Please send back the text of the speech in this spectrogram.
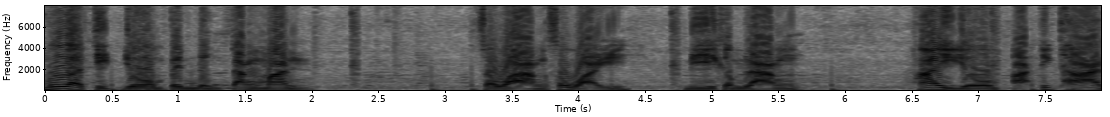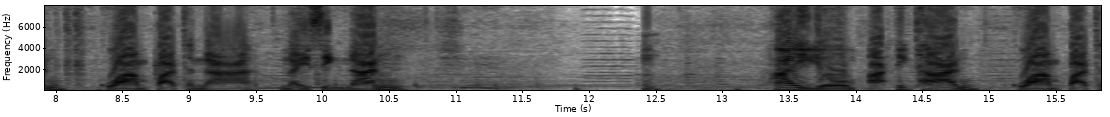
เมื่อจิตโยมเป็นหนึ่งตั้งมั่น สว่างสวัยมีกำลัง ให้โยมอธิษฐานความปรารถนาในสิ่งนั้น ให้โยมอธิษฐานความปรารถ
